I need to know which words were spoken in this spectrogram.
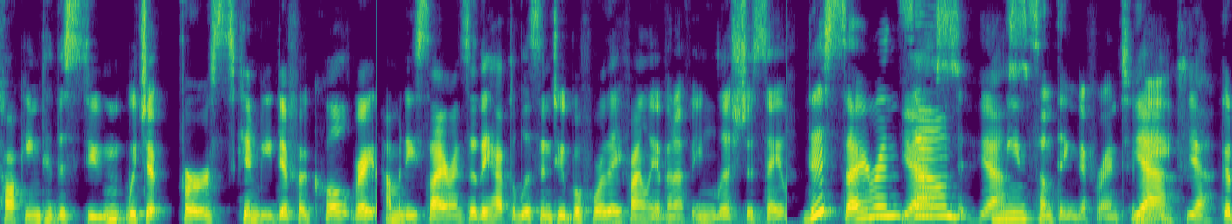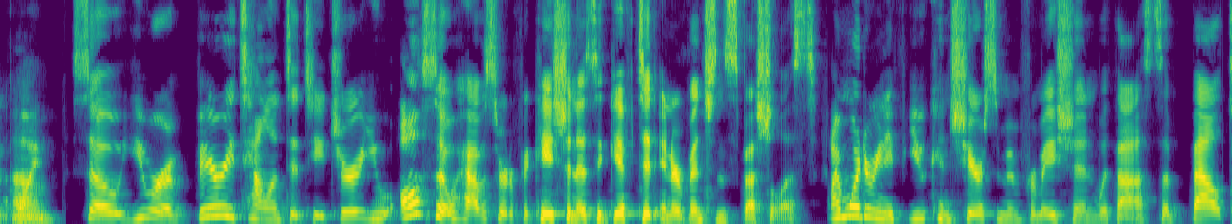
talking to the student, which at first can be difficult, right? How many sirens do they have to listen to before they finally have enough English to say, this siren Yes, sound yes. means something different to yeah, me? yeah, Yeah. good point. Um, so you are a very talented teacher. You also have certification as a gifted intervention specialist. I'm wondering if you can share some information with us about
